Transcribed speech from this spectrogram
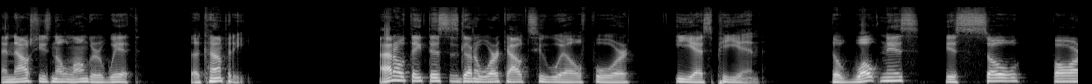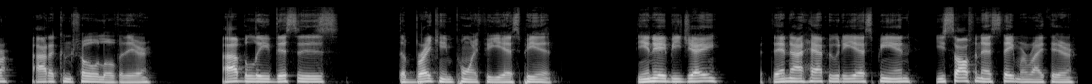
and now she's no longer with the company. I don't think this is going to work out too well for ESPN. The wokeness is so far out of control over there. I believe this is the breaking point for ESPN. The NABJ, they're not happy with ESPN. You saw from that statement right there.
